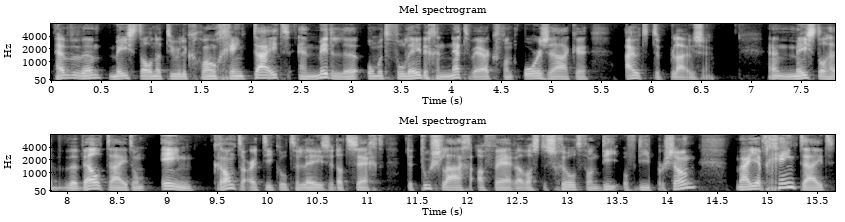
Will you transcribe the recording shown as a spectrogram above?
hebben we meestal natuurlijk gewoon geen tijd en middelen om het volledige netwerk van oorzaken uit te pluizen. Meestal hebben we wel tijd om één krantenartikel te lezen dat zegt de toeslagenaffaire was de schuld van die of die persoon. Maar je hebt geen tijd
